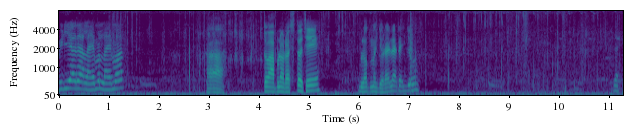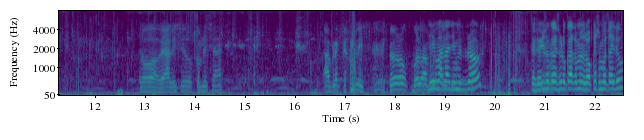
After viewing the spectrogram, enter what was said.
વિડિયાના લાયમાં લાયમાં હા. તો આપણો રસ્તો છે. બ્લોકમાં જોડાયેલા રહેજો. તો હવે આ લઈશું કમલેશ. આપણે કમલેશ. તો બોલવા જય માતાજી મિત્રો. તો જોઈ શકો થોડુંક આ તમને લોકેશન બતાવી દઉં.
